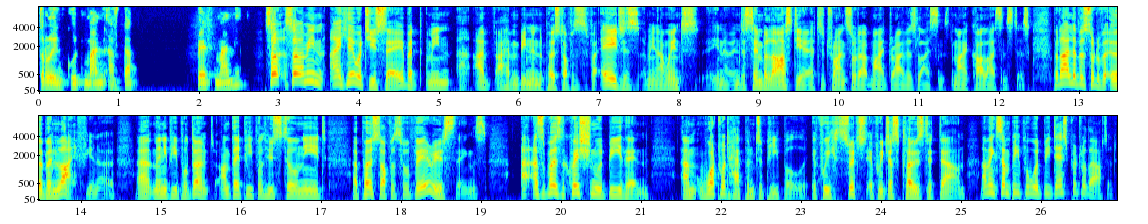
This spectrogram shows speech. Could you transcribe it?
throwing good money after bad money? So, so I mean, I hear what you say, but I mean, I've, I haven't been in the post office for ages. I mean, I went, you know, in December last year to try and sort out my driver's license, my car license disc. But I live a sort of urban life, you know. Uh, many people don't. Aren't there people who still need a post office for various things? I, I suppose the question would be then, um, what would happen to people if we switched, if we just closed it down? I think some people would be desperate without it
